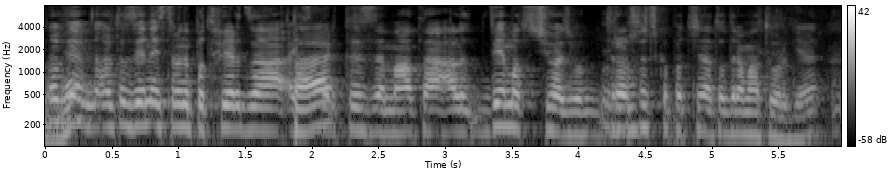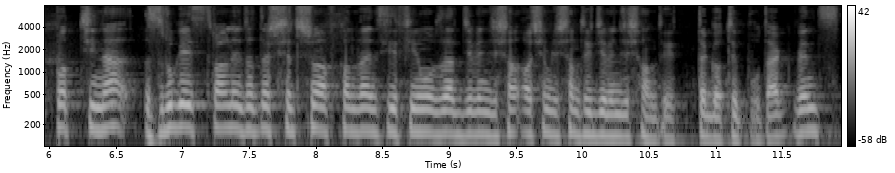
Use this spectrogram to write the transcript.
No nie? wiem, no, ale to z jednej strony potwierdza Tak. Mhm. ekspertyzę Mata, ale wiem o co ci chodzi, bo troszeczkę podcina to dramaturgię. Podcina, z drugiej strony to też się trzyma w konwencji filmów z lat 90, 80., 90. tego typu, tak? Więc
